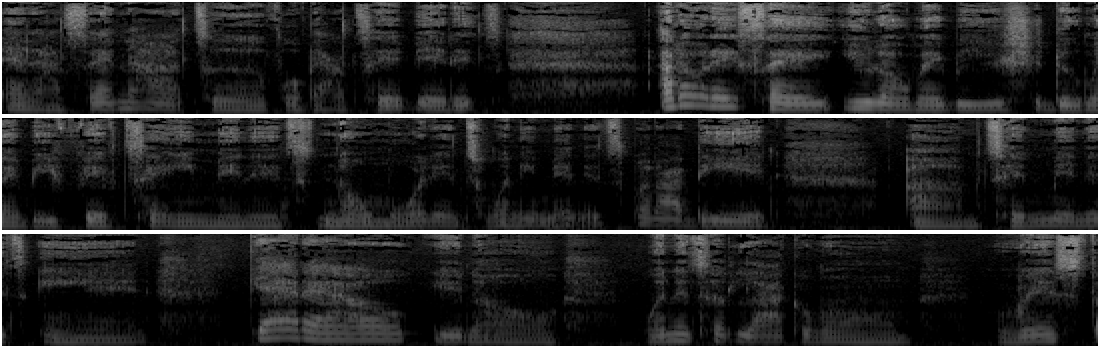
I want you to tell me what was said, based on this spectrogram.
and I sat in the hot tub for about ten minutes. I know they say, you know, maybe you should do maybe 15 minutes, no more than 20 minutes, but I did um, 10 minutes in, got out, you know, went into the locker room, rinsed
